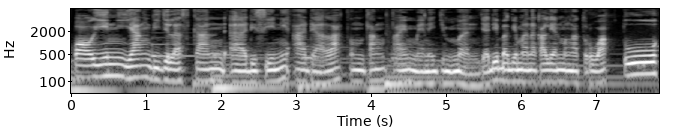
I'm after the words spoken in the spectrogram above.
poin yang dijelaskan uh, di sini adalah tentang time management. Jadi bagaimana kalian mengatur waktu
